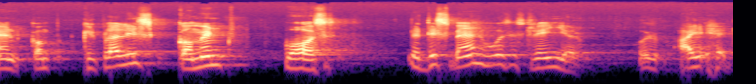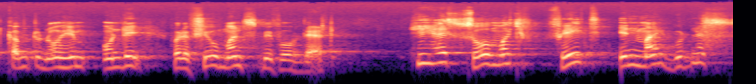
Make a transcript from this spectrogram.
And Kripalani's comment was that this man who was a stranger, I had come to know him only for a few months before that, he has so much faith in my goodness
